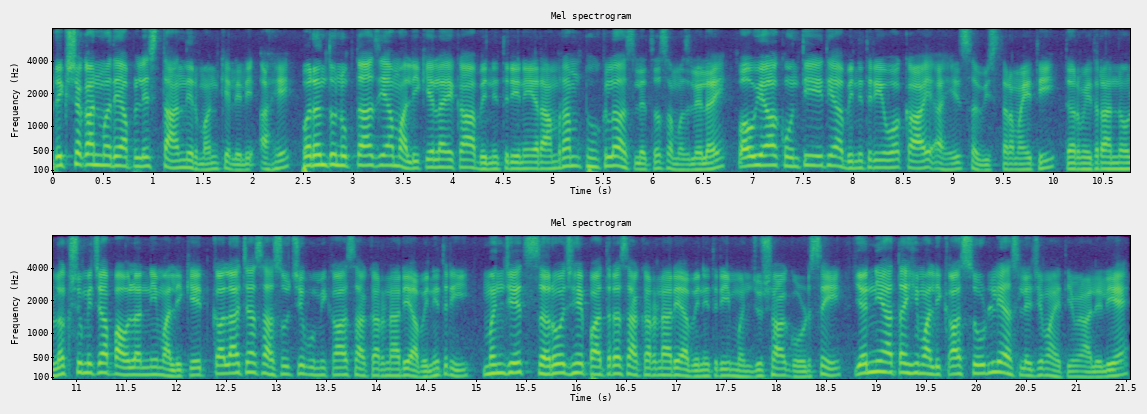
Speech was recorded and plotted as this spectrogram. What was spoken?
प्रेक्षकांमध्ये आपले स्थान निर्माण केलेले आहे. परंतु नुकताच या मालिकेला एका अभिनेत्रीने रामराम ठोकलं असल्याचं समजलेलं आहे. पाहूया कोणती येते अभिनेत्री व काय आहे सविस्तर माहिती. तर मित्रांनो लक्ष्मीच्या पावलांनी मालिकेत कलाच्या सासूची भूमिका साकारणारी अभिनेत्री म्हणजेच सरोज हे पात्र साकारणारी अभिनेत्री मंजुषा गोडसे यांनी आता ही मालिका सोडली असल्याची माहिती मिळालेली आहे.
